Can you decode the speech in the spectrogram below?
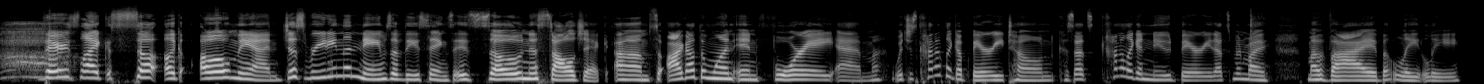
There's like so like oh man, just reading the names of these things is so nostalgic. Um, so I got the one in 4 a.m., which is kind of like a berry tone because that's kind of like a nude berry. That's been my my vibe lately.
